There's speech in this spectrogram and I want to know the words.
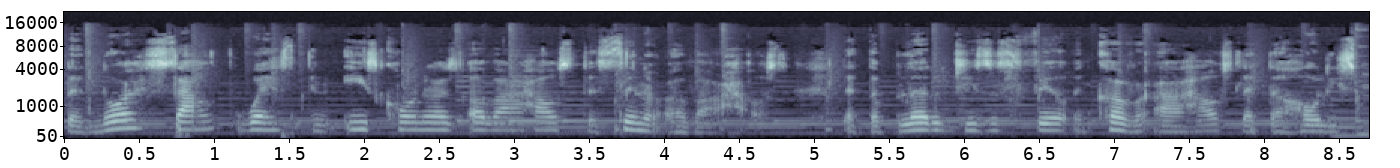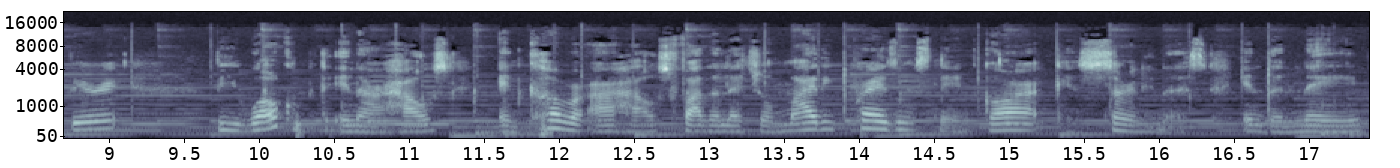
The north, south, west, and east corners of our house, the center of our house. Let the blood of Jesus fill and cover our house. Let the Holy Spirit be welcomed in our house and cover our house. Father, let your mighty presence stand guard concerning us in the name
